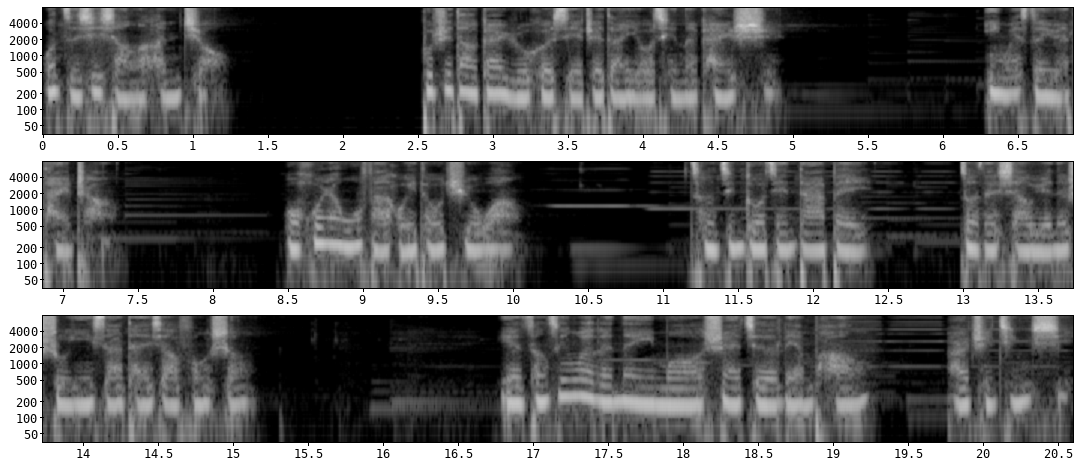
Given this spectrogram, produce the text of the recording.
我仔细想了很久，不知道该如何写这段友情的开始。因为岁月太长，我忽然无法回头去望，曾经勾肩搭背，坐在校园的树荫下谈笑风生。也曾经为了那一抹帅气的脸庞而去惊喜。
